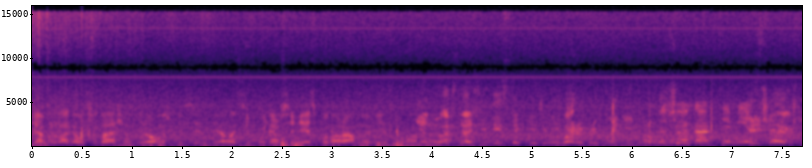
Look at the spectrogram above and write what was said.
Я предлагаю вот сюда сейчас бревнышко все сделать и будем сидеть панорамный вид. Не, ну а кстати, здесь такие, вы в баре приходите, Ну что, как тебе три место? человека, что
